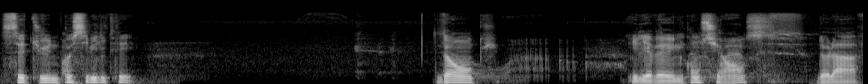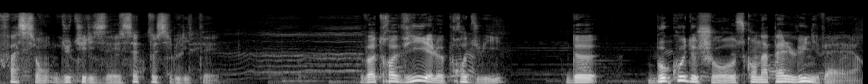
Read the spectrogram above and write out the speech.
C'est une possibilité. Donc, il y avait une conscience de la façon d'utiliser cette possibilité. Votre vie est le produit de beaucoup de choses qu'on appelle l'univers,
